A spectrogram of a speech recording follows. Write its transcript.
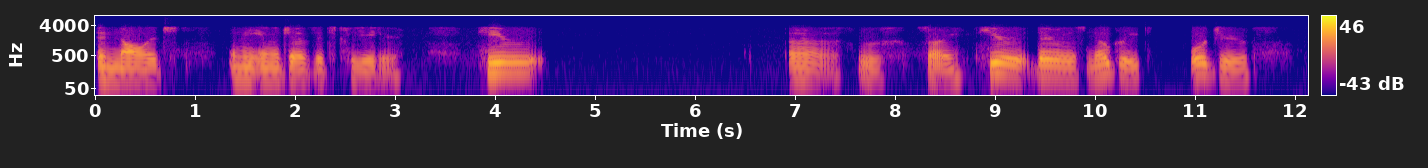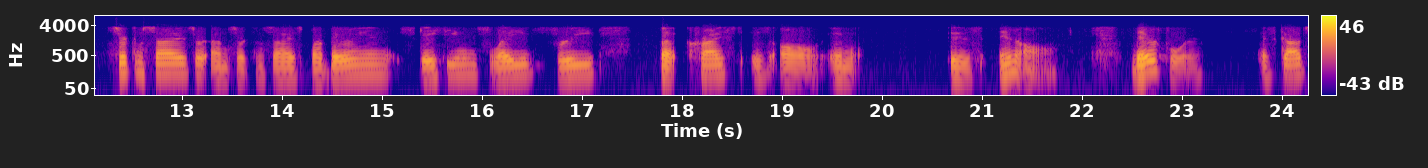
in knowledge in the image of its creator. Here, uh, oof, sorry, here there is no Greek or Jew, circumcised or uncircumcised, barbarian, Scythian, slave, free, but Christ is all and is in all. Therefore, as God's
